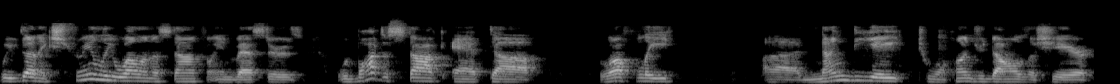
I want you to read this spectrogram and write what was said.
We've done extremely well in the stock for investors. We bought the stock at uh, roughly uh, 98 to 100 dollars a share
